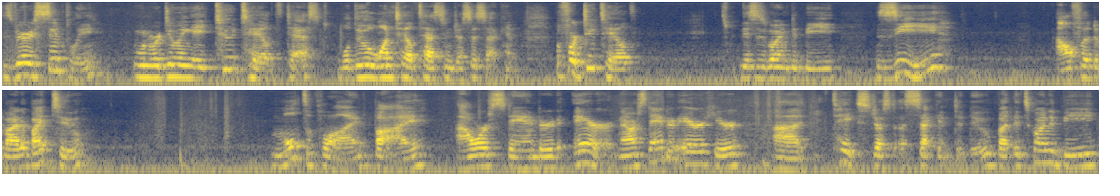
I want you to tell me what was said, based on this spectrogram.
is very simply, when we're doing a two-tailed test, we'll do a one-tailed test in just a second. Before two-tailed, this is going to be z alpha divided by 2 multiplied by our standard error. Now our standard error here uh, takes just a second to do, but it's going to be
